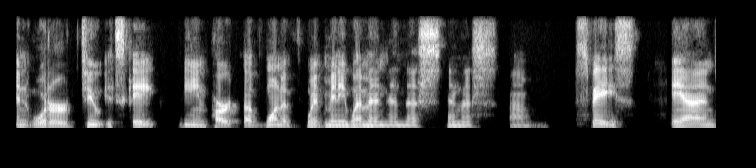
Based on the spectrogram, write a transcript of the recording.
in order to escape being part of one of many women in this in this um, space. And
